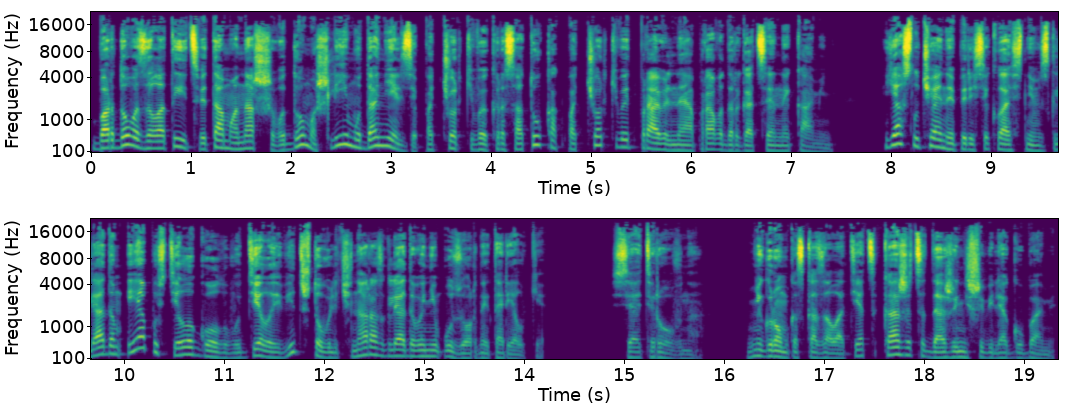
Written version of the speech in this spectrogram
Бордово-золотые цвета монаршего дома шли ему до нельзя, подчеркивая красоту, как подчеркивает правильная оправа драгоценный камень. Я случайно пересеклась с ним взглядом и опустила голову, делая вид, что увлечена разглядыванием узорной тарелки. «Сядь ровно», Негромко сказал отец, кажется, даже не шевеля губами.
